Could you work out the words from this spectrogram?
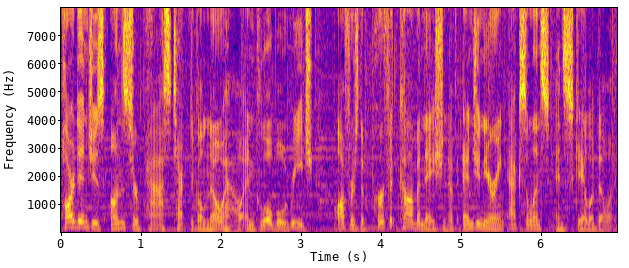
Hardinge's unsurpassed technical know-how and global reach offers the perfect combination of engineering excellence and scalability.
